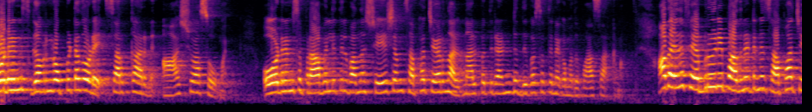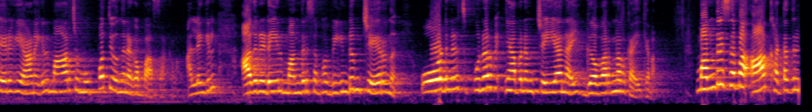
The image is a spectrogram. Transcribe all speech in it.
ഓർഡിനൻസ് ഗവർണർ ഒപ്പിട്ടതോടെ സർക്കാരിന് ആശ്വാസവുമായി. ഓർഡിനൻസ് പ്രാബല്യത്തിൽ വന്ന ശേഷം സഭ ചേർന്നാൽ നാൽപ്പത്തിരണ്ട് ദിവസത്തിനകം അത് പാസ്സാക്കണം അതായത് ഫെബ്രുവരി പതിനെട്ടിന് സഭ ചേരുകയാണെങ്കിൽ മാർച്ച് മുപ്പത്തിയൊന്നിനകം പാസ്സാക്കണം അല്ലെങ്കിൽ അതിനിടയിൽ മന്ത്രിസഭ വീണ്ടും ചേർന്ന് ഓർഡിനൻസ് പുനർവിജ്ഞാപനം ചെയ്യാനായി ഗവർണർക്ക് അയക്കണം. മന്ത്രിസഭ ആ ഘട്ടത്തിൽ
